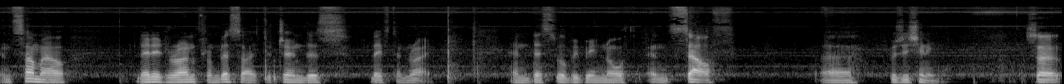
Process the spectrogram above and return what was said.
and somehow let it run from this side to turn this left and right. And this will be north and south uh, positioning. So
